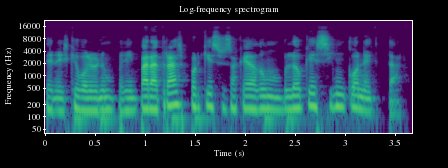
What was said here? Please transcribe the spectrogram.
tenéis que volver un pelín para atrás porque se os ha quedado un bloque sin conectar.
